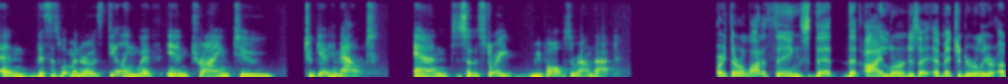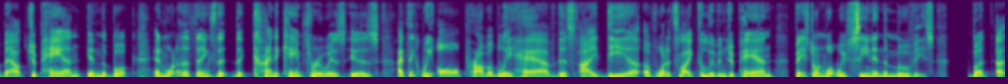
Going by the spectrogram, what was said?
and this is what Munroe is dealing with in trying to to get him out. And so the story revolves around that. All right, there are a lot of things that that I learned, as I, I, mentioned earlier, about Japan in the book, and one of the things that that kind of came through is is I think we all probably have this idea of what it's like to live in Japan based on what we've seen in the movies. But uh,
